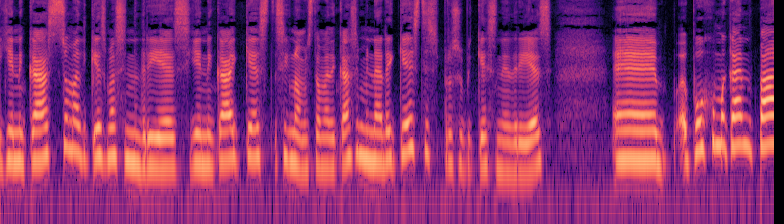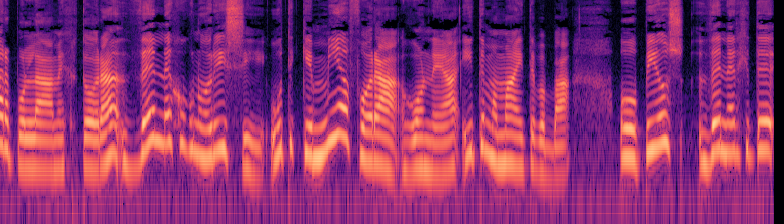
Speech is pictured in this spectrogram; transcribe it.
γενικά στις ομαδικές μας συνεδρίες, γενικά και συγγνώμη, στα ομαδικά σεμινάρια και στις προσωπικές συνεδρίες, ε, που έχουμε κάνει πάρα πολλά μέχρι τώρα, δεν έχω γνωρίσει ούτε και μία φορά γονέα, είτε μαμά είτε μπαμπά, ο οποίος δεν έρχεται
